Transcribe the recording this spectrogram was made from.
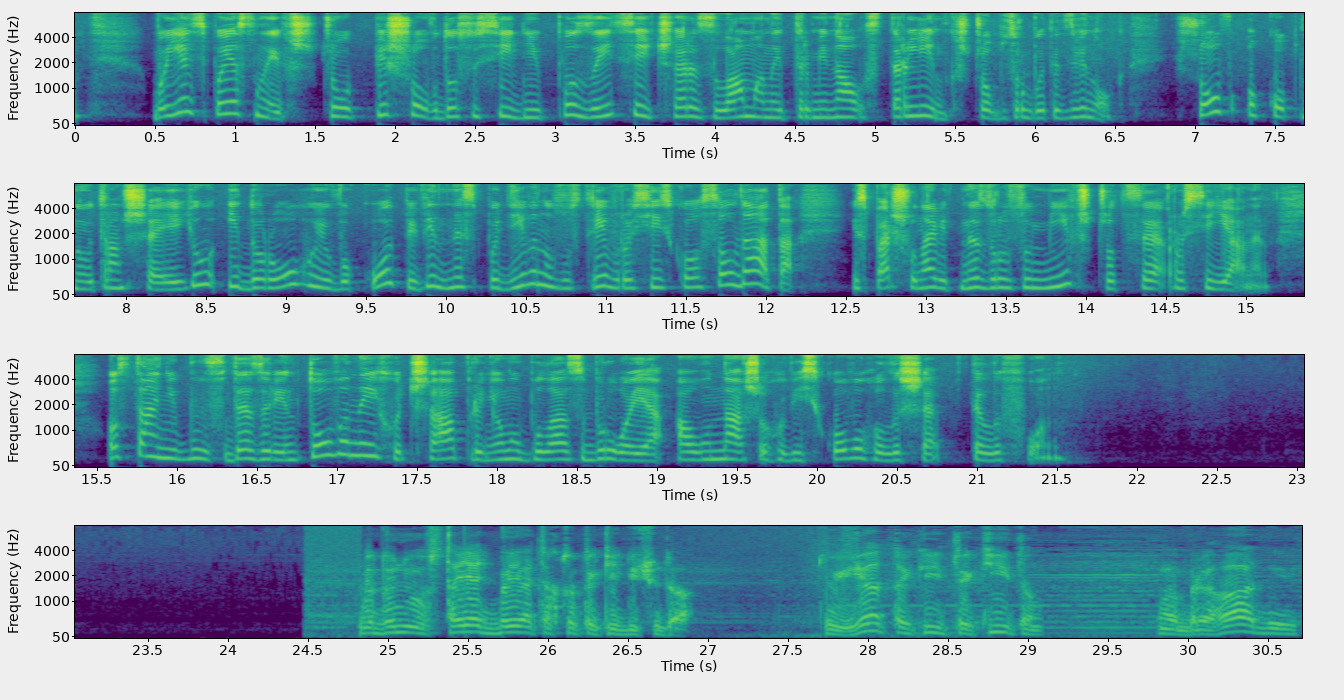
Боєць пояснив, що пішов до сусідньої позиції через зламаний термінал Starlink, щоб зробити дзвінок. Йшов окопною траншеєю, і дорогою в окопі він несподівано зустрів російського солдата і спершу навіть не зрозумів, що це росіянин. Останній був дезорієнтований, хоча при ньому була зброя, а у нашого військового лише телефон. До нього стоять бояться, хто такий іди сюди. То я такий, такий там. 48-й бригади.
